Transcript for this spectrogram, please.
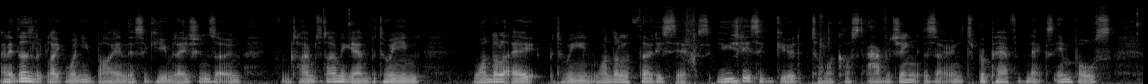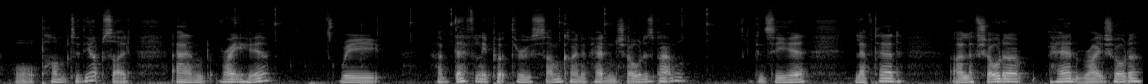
And it does look like when you buy in this accumulation zone from time to time again between $1.08 between $1.36. Usually it's a good dollar cost averaging zone to prepare for the next impulse or pump to the upside. And right here, we have definitely put through some kind of head and shoulders pattern. You can see here, left head, uh, left shoulder, head, right shoulder,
